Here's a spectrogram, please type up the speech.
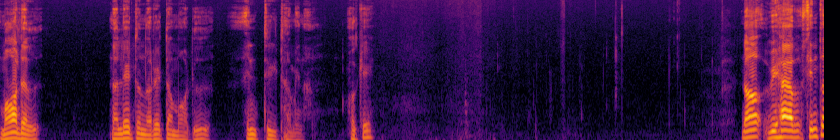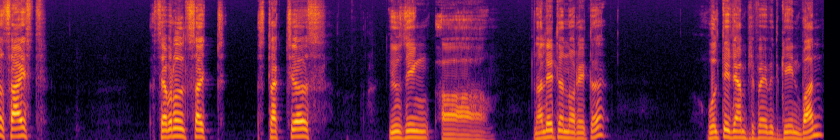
model the nullator norator model in 3 terminal. Okay. Now, we have synthesized several such structures using uh, nullator norator voltage amplifier with gain 1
